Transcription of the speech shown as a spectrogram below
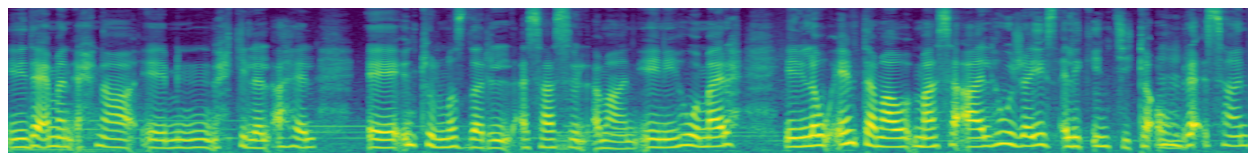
يعني دائما إحنا بنحكي آه، للأهل آه، أنتم المصدر الاساسي والأمان. يعني هو ما رح يعني لو إمتى ما ما سأل هو جاي يسألك انت كأم. راسا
